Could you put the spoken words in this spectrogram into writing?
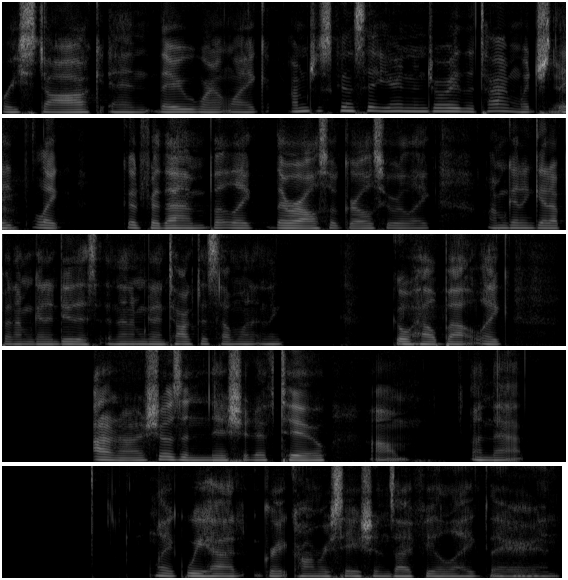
restock, and they weren't like, "I'm just gonna sit here and enjoy the time," which Yeah. they like, good for them. But like, there were also girls who were like, "I'm gonna get up and I'm gonna do this, and then I'm gonna talk to someone and then go help out." Like, I don't know. It shows initiative too, um, and that like we had great conversations. I feel like there Mhm. and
